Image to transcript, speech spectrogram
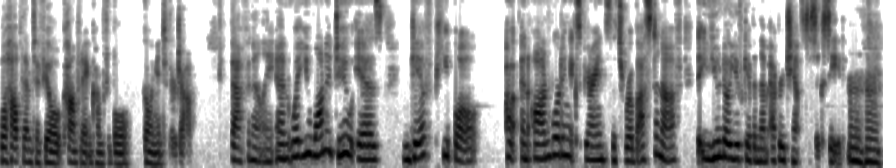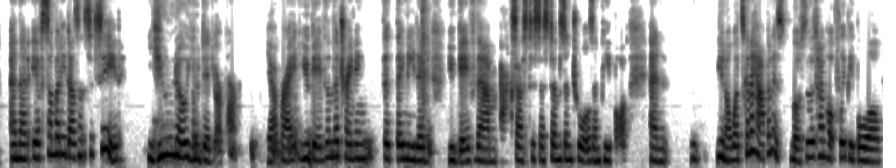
will help them to feel confident and comfortable going into their job. Definitely. And what you want to do is give people a, an onboarding experience that's robust enough that you know you've given them every chance to succeed. Mm-hmm. And then if somebody doesn't succeed, you know you did your part. Yep. Right? You gave them the training that they needed, you gave them access to systems and tools and people. And you know, what's going to happen is most of the time hopefully people will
